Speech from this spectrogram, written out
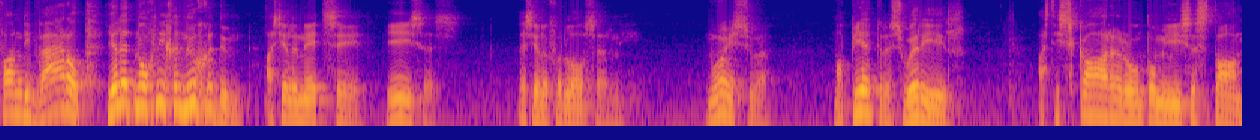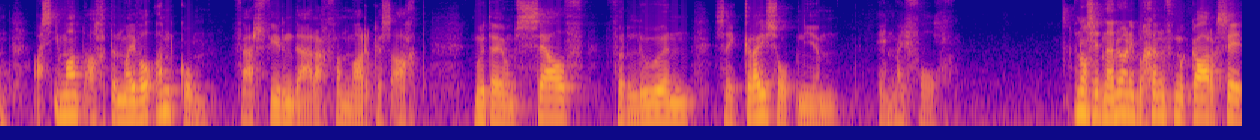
van die wêreld, jy het nog nie genoeg gedoen as jy net sê Jesus is julle verlosser nie. Mooi so. Maar Petrus, hoor hier. As die skare rondom Jesus staan, as iemand agter my wil aankom, vers 34 van Markus 8, moet hy homself verloon, sy kruis opneem en my volg. En ons het nou nou aan die begin vir mekaar gesê,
